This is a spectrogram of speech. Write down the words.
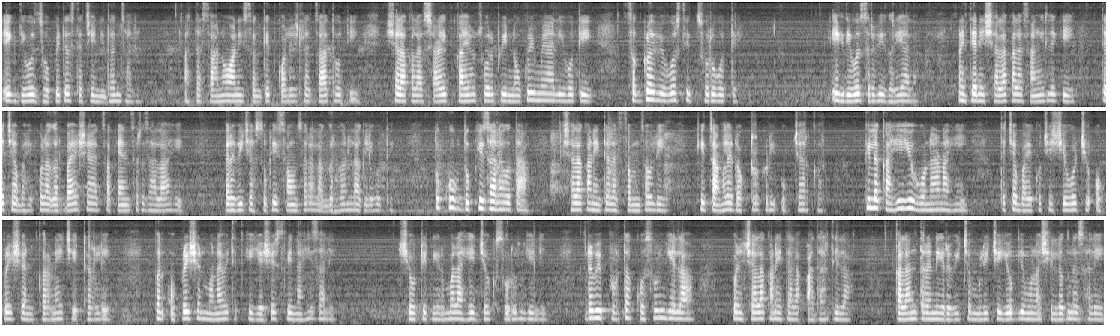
एक दिवस झोपेतच त्याचे निधन झाले. आता सानो आणि संकेत कॉलेजला जात होती. शलाकाला शाळेत कायमस्वरूपी नोकरी मिळाली होती. सगळं व्यवस्थित सुरू होते. एक दिवस रवी घरी आला आणि त्याने शलाकाला सांगितले की त्याच्या बायकोला गर्भाशयाचा कॅन्सर झाला आहे. रवीच्या सुखी संसाराला ग्रहण लागले होते. तो खूप दुःखी झाला होता. शलाकाने त्याला समजावले की चांगल्या डॉक्टरकडे उपचार कर. तिला काहीही होणार नाही. त्याच्या बायकोचे शेवटचे ऑपरेशन करण्याचे ठरले. पण ऑपरेशन म्हणावे तितके यशस्वी नाही झाले. शेवटी निर्मला हे जग सोडून गेली. रवी पुरता कोसळून गेला पण शलाकाने त्याला आधार दिला. कालांतराने रवीच्या मुलीचे योग्य मुलाशी लग्न झाले.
